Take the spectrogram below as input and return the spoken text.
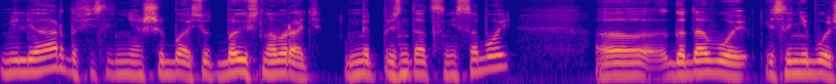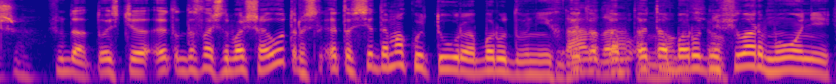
миллиардов, если не ошибаюсь. Вот боюсь наврать. У меня презентация не с собой э, годовой, если не больше. Да, то есть э, это достаточно большая отрасль. Это все дома культуры, оборудование их, да, это, да, да, это оборудование всего. филармоний,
